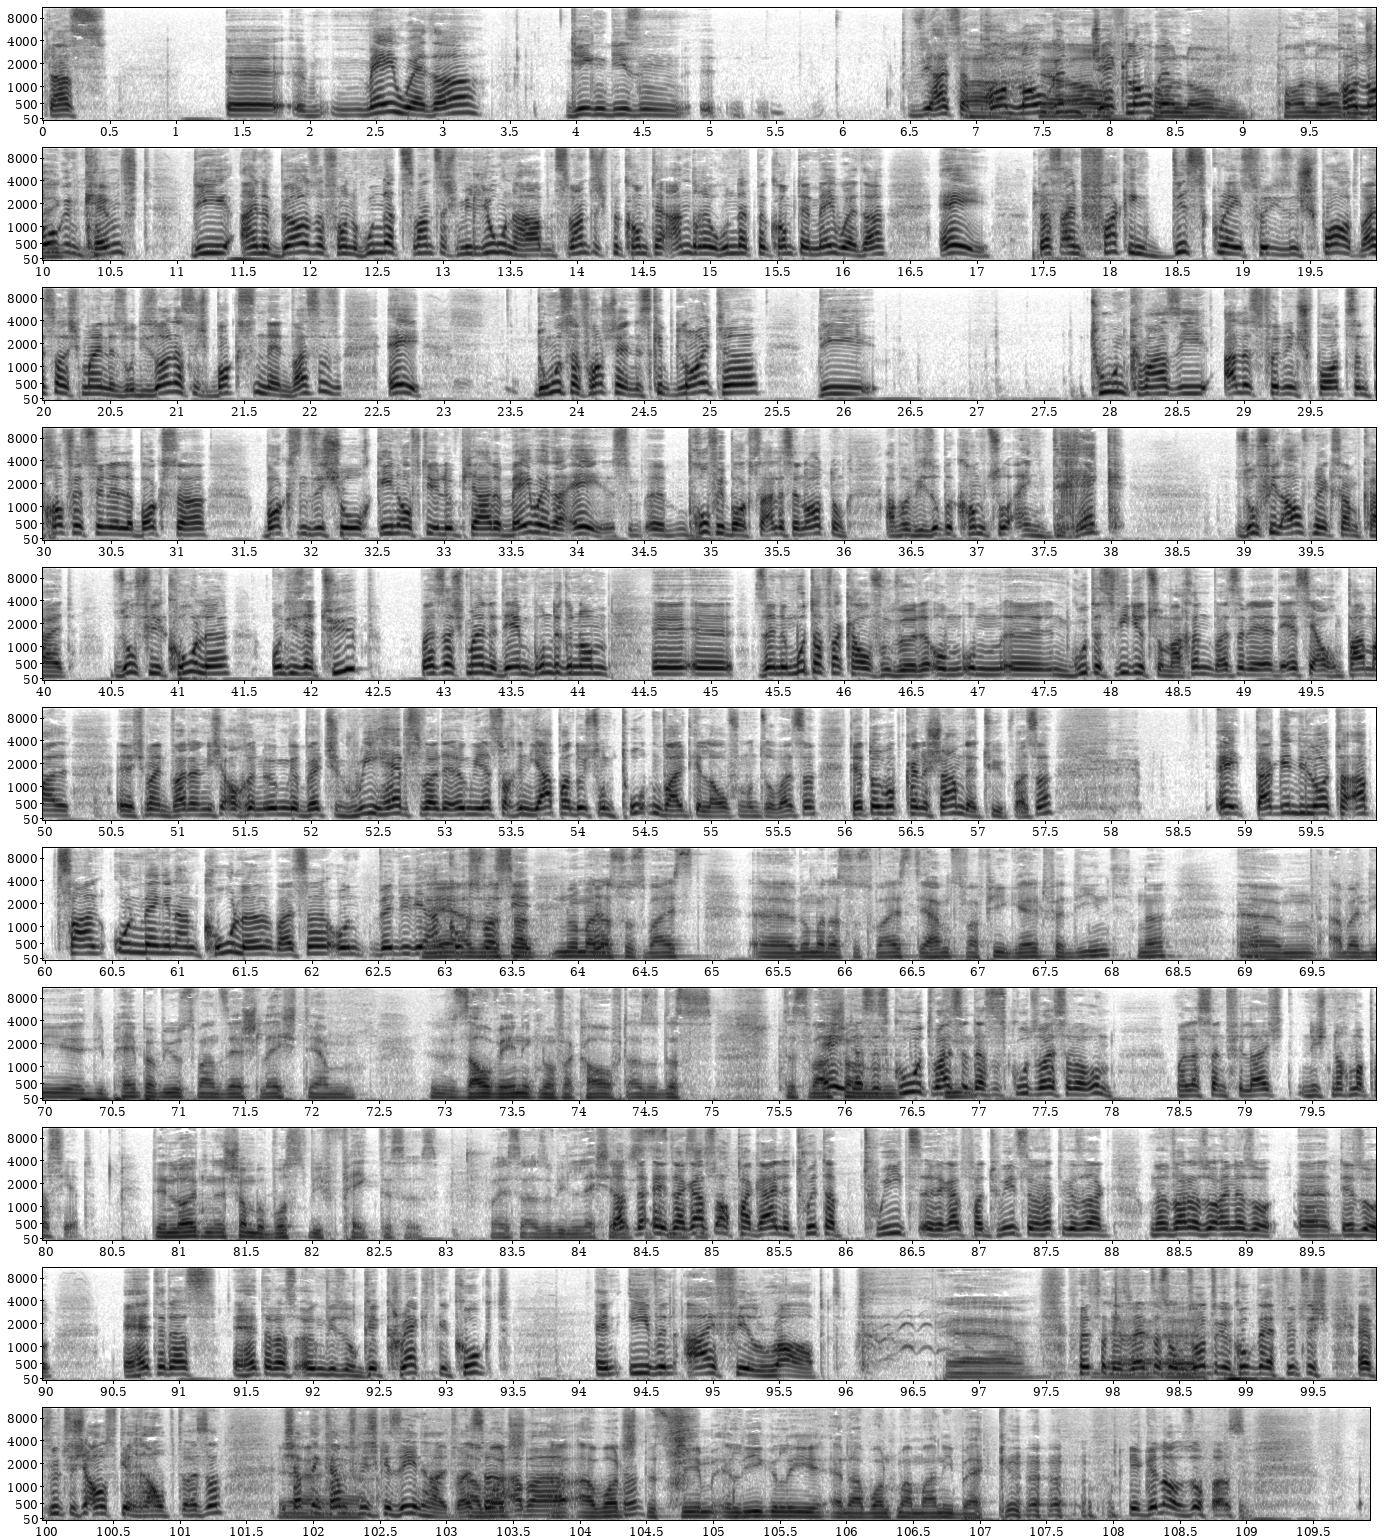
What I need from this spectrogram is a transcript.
dass äh, Mayweather gegen diesen, äh, wie heißt er, Paul Logan, Jack Logan, Paul Logan. Paul Logan. Paul Logan kämpft, die eine Börse von 120 Millionen haben. 20 bekommt der andere, 100 bekommt der Mayweather. Ey, das ist ein fucking Disgrace für diesen Sport. Weißt du, was ich meine? So, die sollen das nicht Boxen nennen. Weißt du, ey, du musst dir vorstellen, es gibt Leute, die tun quasi alles für den Sport, sind professionelle Boxer, boxen sich hoch, gehen auf die Olympiade. Mayweather, ey, ist äh, Profiboxer, alles in Ordnung. Aber wieso bekommt so ein Dreck so viel Aufmerksamkeit, so viel Kohle und dieser Typ, weißt du, was ich meine, der im Grunde genommen äh, äh, seine Mutter verkaufen würde, um, um äh, ein gutes Video zu machen, weißt du, der, der ist ja auch ein paar Mal, äh, ich meine, war der nicht auch in irgendwelchen Rehabs, weil der irgendwie, der ist doch in Japan durch so einen Totenwald gelaufen und so, weißt du, der hat doch überhaupt keine Scham, der Typ, weißt du. Ey, da gehen die Leute ab, zahlen Unmengen an Kohle, weißt du, und wenn du dir Nee, anguckst, also was die... hat, nur mal, ne? dass du es weißt, äh, nur mal, dass du es weißt, die haben zwar viel Geld verdient, ne? Ähm, aber die, die Pay-Per-Views waren sehr schlecht, die haben sau wenig nur verkauft. Also das, das war Ey, schon. das ist gut, weißt du, das ist gut, weißt du warum? Weil das dann vielleicht nicht nochmal passiert. Den Leuten ist schon bewusst, wie fake das ist. Weißt du, also wie Da, lächerlich. da, ey, da ist. gab es auch ein paar geile Twitter-Tweets, äh, da gab es ein paar Tweets und hat gesagt, und dann war da so einer so, äh, der so, er hätte das, er hätte das irgendwie so gecrackt geguckt and even I feel robbed. Ja, ja. Weißt du, der ja, hat das umsonst geguckt, er fühlt sich, er fühlt sich ausgeraubt, weißt du? Ich habe den Kampf ja. nicht gesehen halt, weißt I du, watched, aber I, I watched the stream illegally and I want my money back. Ja, genau, sowas.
